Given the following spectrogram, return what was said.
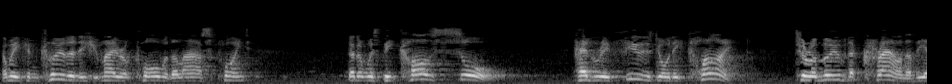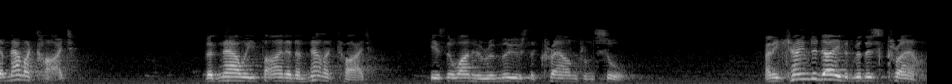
And we concluded, as you may recall with the last point, that it was because Saul had refused or declined to remove the crown of the Amalekite, that now we find an Amalekite is the one who removes the crown from Saul. And he came to David with this crown,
